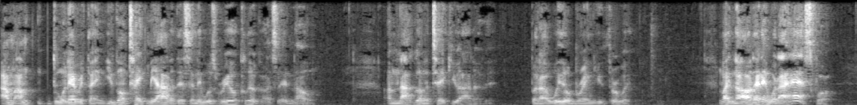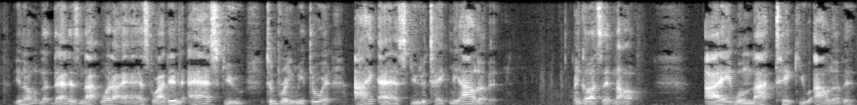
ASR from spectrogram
I'm I'm doing everything. You're gonna take me out of this, and it was real clear. God said, "No, I'm not gonna take you out of it, but I will bring you through it." I'm like, no, that ain't what I asked for. You know, that is not what I asked for. I didn't ask you to bring me through it. I asked you to take me out of it. And God said, No, I will not take you out of it.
